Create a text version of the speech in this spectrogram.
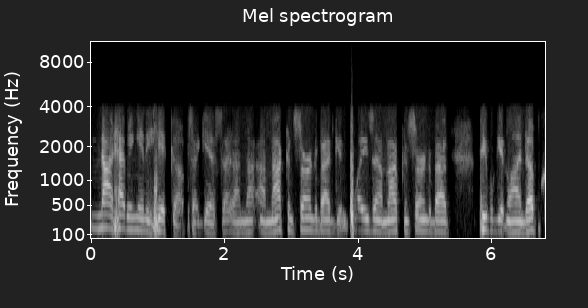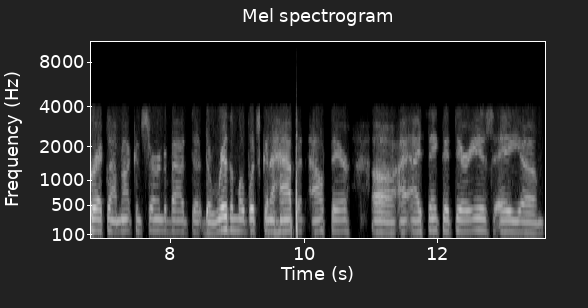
not having any hiccups. I guess I, I'm not. I'm not concerned about getting plays. I'm not concerned about people getting lined up correctly. I'm not concerned about the, the rhythm of what's going to happen out there. Uh, I, I think that there is a um,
